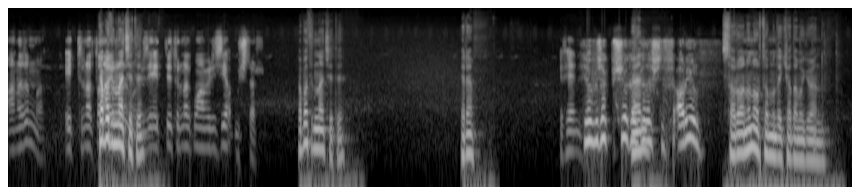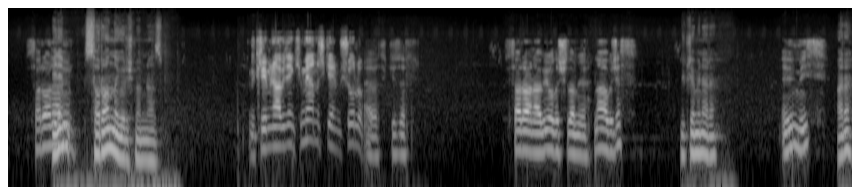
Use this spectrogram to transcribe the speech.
Anladın mı? Et tırnaktan Kapatın lan ayrılır mı? chat'i. Bize ette tırnak muamelesi yapmışlar. Kapatın lan chat'i. Kerem, Efendim Yapacak bir şey yok Ben- arkadaşlar. Arıyorum. Saruhan'ın ortamındaki adama güvendim. Saruhan'ı Benim arıyorum. Saruhan'la görüşmem lazım. Mükremin abiden kime yanlış gelmiş oğlum? Evet güzel. Saruhan abi ulaşılamıyor. Ne yapacağız? Mükremin ara. Emin miyiz? Ara.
